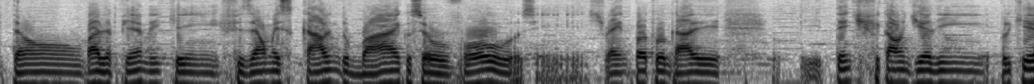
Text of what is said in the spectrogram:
Então vale a pena hein? quem fizer uma escala em Dubai com o seu voo, assim, estiver indo para outro lugar e e tente ficar um dia ali em, porque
